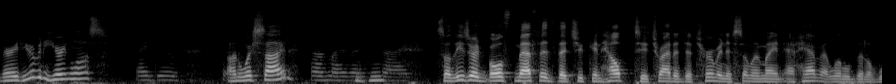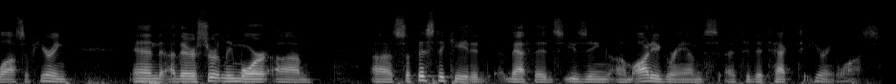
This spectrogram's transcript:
Mary, do you have any hearing loss? I do. On which side? On my right Mhm. side. So these are both methods that you can help to try to determine if someone might have a little bit of loss of hearing. And uh, there are certainly more um, uh, sophisticated methods using um, audiograms uh, to detect hearing loss.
